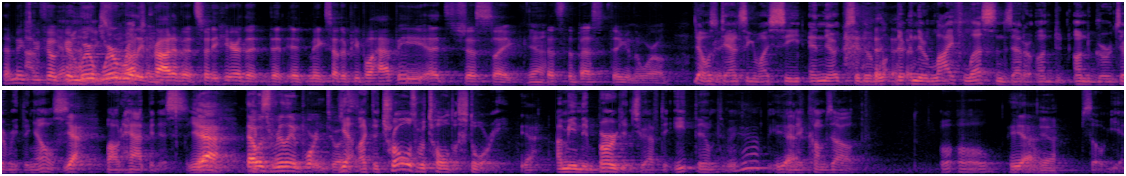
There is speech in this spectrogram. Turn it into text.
That makes me I- feel yeah, good. We're, we're really watching. proud of it. So to hear that, that it makes other people happy, it's just like Yeah. that's the best thing in the world. Yeah, I was dancing in my seat, and they're, so they're, they're, and their life lessons that are under, undergirds everything else. Yeah. About happiness. Yeah, Yeah. that was really important to us. Yeah, like the trolls were told a story. Yeah. I mean, the Bergens, you have to eat them to be happy. Yeah. And it comes out, uh oh. yeah. Yeah. So, yeah.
